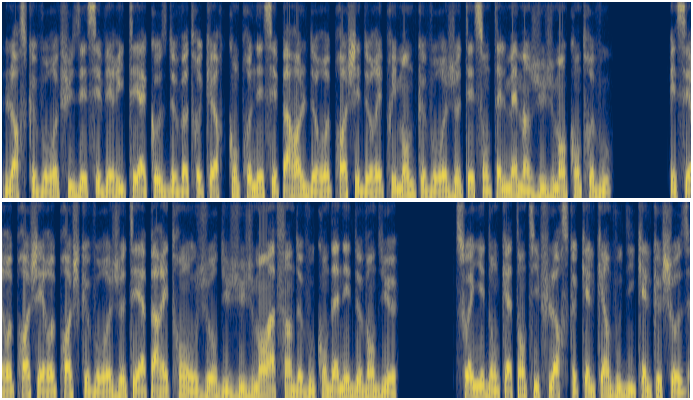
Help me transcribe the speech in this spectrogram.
lorsque vous refusez ces vérités à cause de votre cœur, comprenez ces paroles de reproche et de réprimande que vous rejetez sont elles-mêmes un jugement contre vous. Et ces reproches et reproches que vous rejetez apparaîtront au jour du jugement afin de vous condamner devant Dieu. Soyez donc attentifs lorsque quelqu'un vous dit quelque chose.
